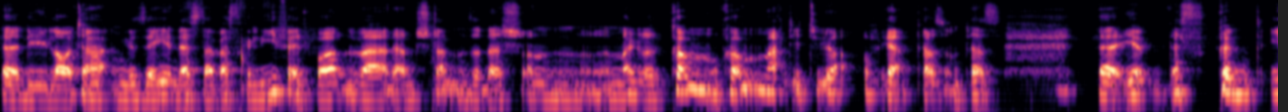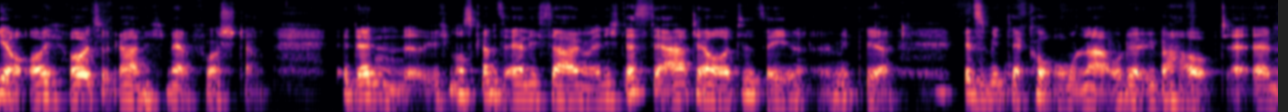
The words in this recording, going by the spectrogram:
äh, die Leute hatten gesehen, dass da was geliefert worden war, dann standen sie da schon immer komm, komm, mach die Tür auf, ihr habt das und das. Äh, das könnt ihr euch heute gar nicht mehr vorstellen. Denn äh, ich muss ganz ehrlich sagen, wenn ich das Theater heute sehe, mit der jetzt mit der Corona oder überhaupt. Äh, ähm,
